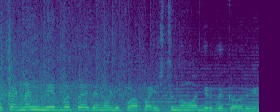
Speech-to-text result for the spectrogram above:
ಅವ್ರ ಕಣ್ಣಲ್ಲಿ ನೀರು ಬರ್ತಾ ಇದೆ ನೋಡಿ ಪಾಪ ಎಷ್ಟು ನೋವಾಗಿರ್ಬೇಕು ಅವ್ರಿಗೆ.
